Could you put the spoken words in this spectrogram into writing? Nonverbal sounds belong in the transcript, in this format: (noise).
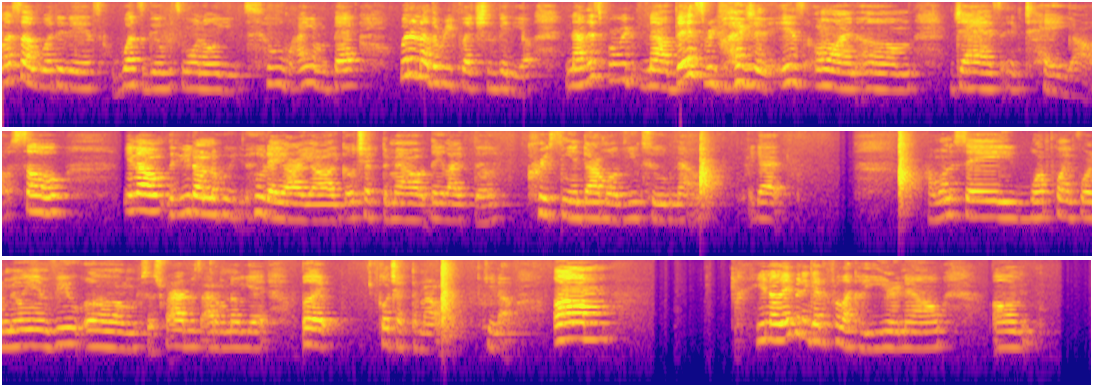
what's up what it is what's good what's going on youtube i am back with another reflection video. Now this now this (laughs) reflection is on um jazz and tae y'all. So you know if you don't know who, who they are y'all go check them out. They like the chrissy and damo of youtube now. They got i want to say 1.4 million view um subscribers. I don't know yet but go check them out you know. Um you know, they've been together for like a year now. Um,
